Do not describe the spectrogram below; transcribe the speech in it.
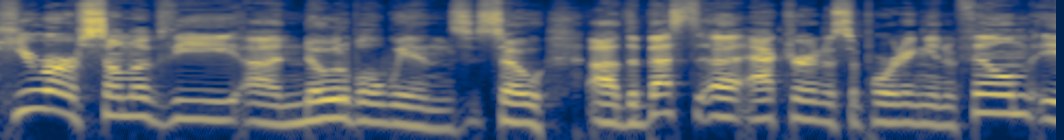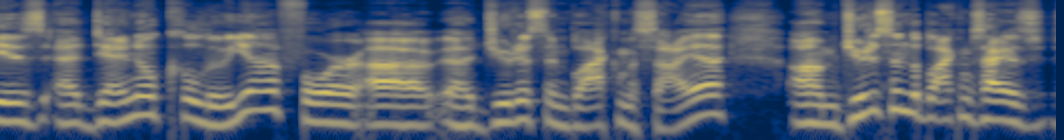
here are some of the uh, notable wins. So, uh, the best uh, actor in a supporting in a film is Daniel Kaluuya for Judas and Black Messiah. Um, Judas and the Black Messiah is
